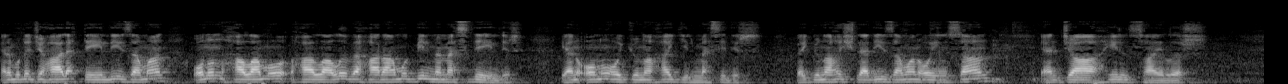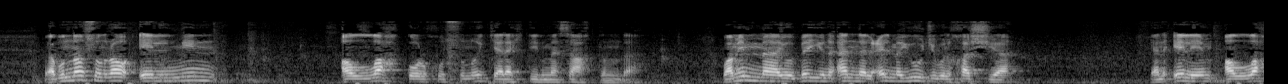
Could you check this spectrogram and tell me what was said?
Yəni, burada cəhalət deyildiyi zaman onun halamı, halalı və haramı bilməməsi deyildir. Yəni, onu o günaha girməsidir. Və günahı işlədiyi zaman o insan yəni cahil sayılır. Və bundan sonra o elmin Allah qorxusunu gərəkdirməsi haqqında Və mimmə yubeyyinu ennel ilmə yucibul xəşyə Yəni, elm Allah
